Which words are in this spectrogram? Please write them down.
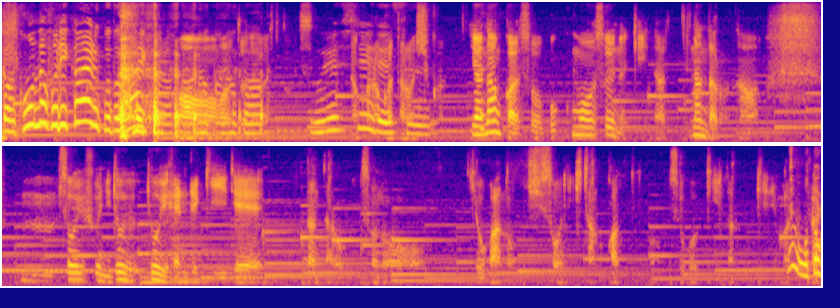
なんかこんな振り返ることないからさあなかなか。嬉しいです。いや、なんかそう、僕もそういうの気になって、なんだろうな、うん、そういうふうにどういうどういう遍歴で、なんだろう、その、ヨガの思想に来たのかっていうのがすごい気になる。気になでもオタ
